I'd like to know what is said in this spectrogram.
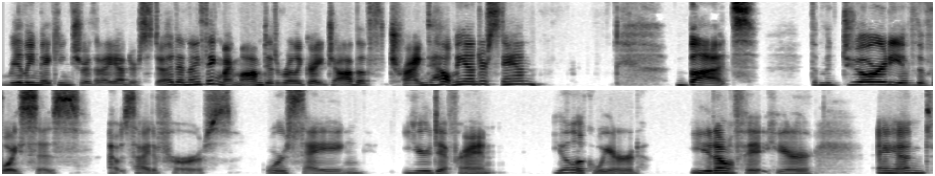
really making sure that I understood. And I think my mom did a really great job of trying to help me understand. But the majority of the voices outside of hers were saying, You're different. You look weird. You don't fit here. And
